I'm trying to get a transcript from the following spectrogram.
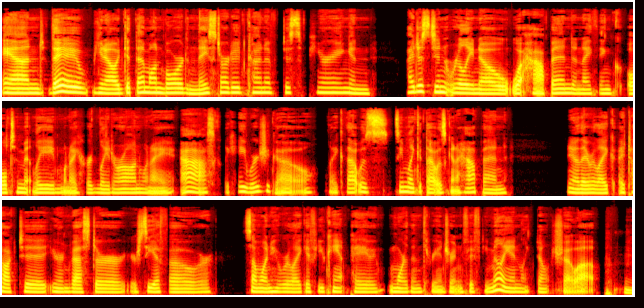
And they, you know, I'd get them on board and they started kind of disappearing. And I just didn't really know what happened. And I think ultimately, and what I heard later on when I asked, like, hey, where'd you go? Like, that was, seemed like that was going to happen. You know, they were like, I talked to your investor, your CFO, or someone who were like, if you can't pay more than 350 million, like, don't show up. Hmm.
